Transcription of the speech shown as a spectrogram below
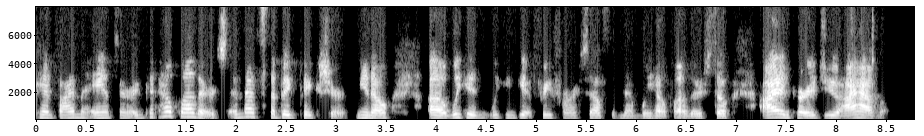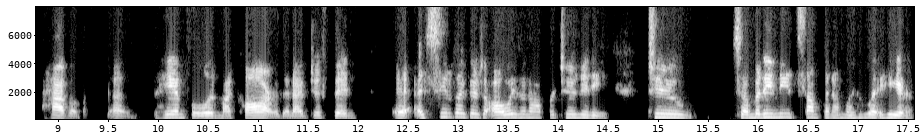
can find the answer and can help others. And that's the big picture you know uh, we can we can get free for ourselves and then we help others. So i encourage you i have have a, a handful in my car that i've just been it, it, seems like there's always an opportunity to somebody needs something. I'm like let here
